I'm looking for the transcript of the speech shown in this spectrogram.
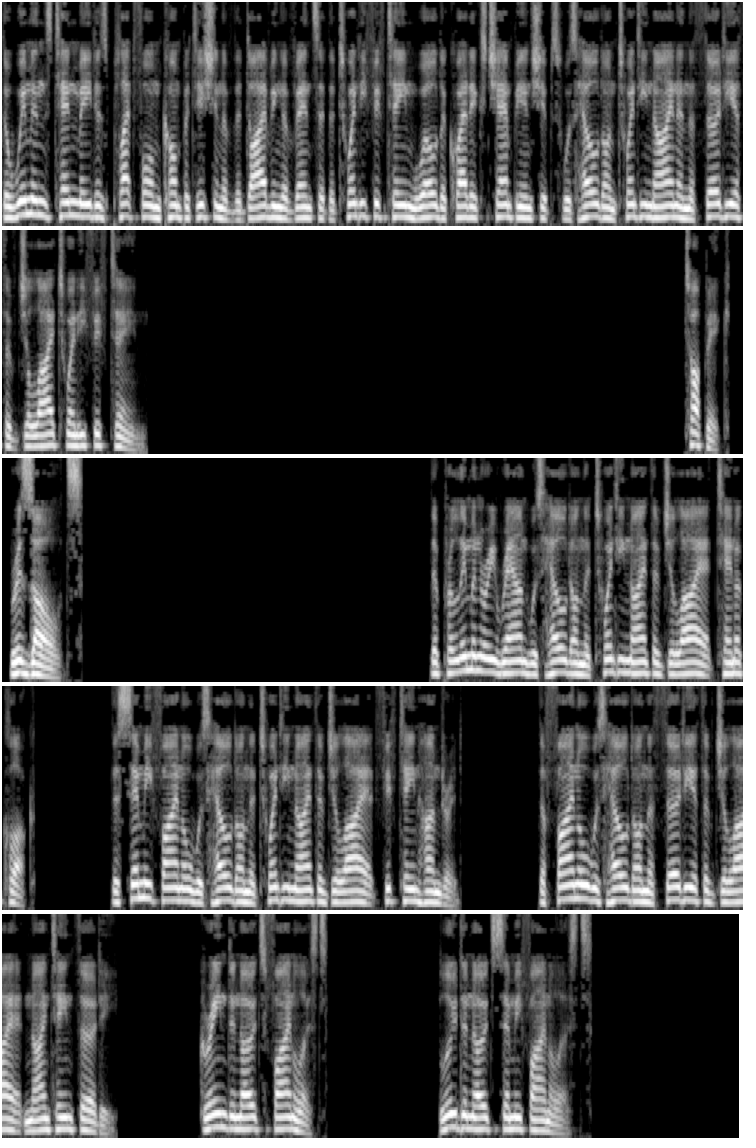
The women's 10 meters platform competition of the diving events at the 2015 World Aquatics Championships was held on 29 and 30 July 2015. Topic: Results The preliminary round was held on 29 July at 10 o'clock. The semi-final was held on 29 July at 1500. The final was held on 30 July at 1930. Green denotes finalists Blue denotes semi-finalists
